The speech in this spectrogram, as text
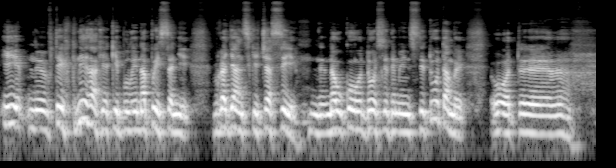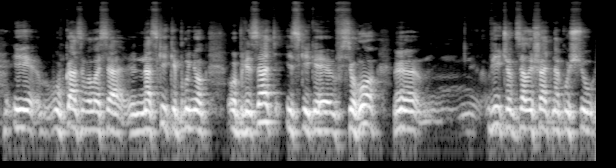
І в тих книгах, які були написані в радянські часи науково-дослідними інститутами, от, е, і вказувалося, наскільки бруньок обрізати і скільки всього е, вічок залишати на кущу,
